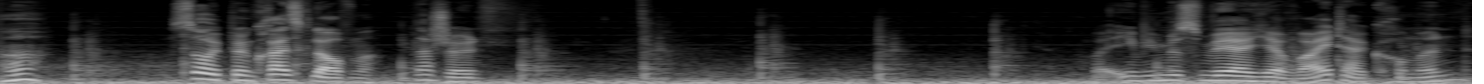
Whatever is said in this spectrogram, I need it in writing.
Hä? So, ich bin im Kreis gelaufen. Na schön. Aber irgendwie müssen wir ja hier weiterkommen.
